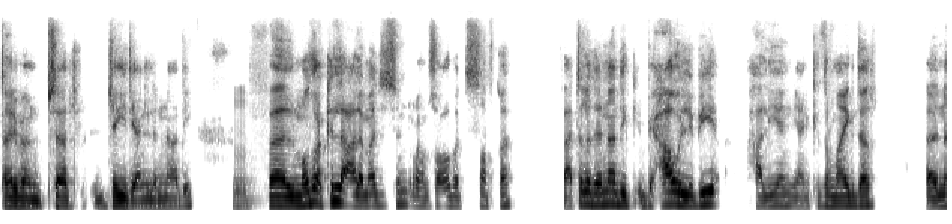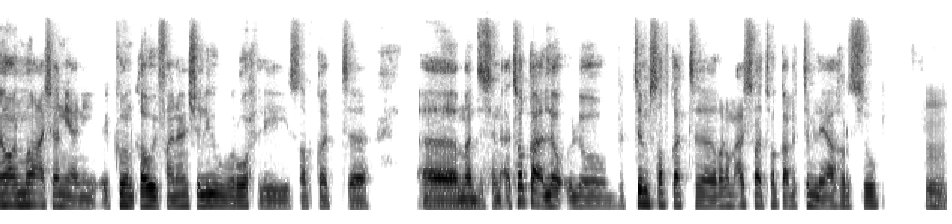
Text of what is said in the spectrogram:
تقريبا بسعر جيد يعني للنادي مم. فالموضوع كله على ماديسون رغم صعوبة الصفقة فأعتقد النادي بيحاول يبيع حاليا يعني كثر ما يقدر آه، نوعا ما عشان يعني يكون قوي financially ويروح لصفقة آه، آه، ماديسون أتوقع لو لو بتتم صفقة آه، رقم 10 أتوقع بتتم لآخر السوق مم.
